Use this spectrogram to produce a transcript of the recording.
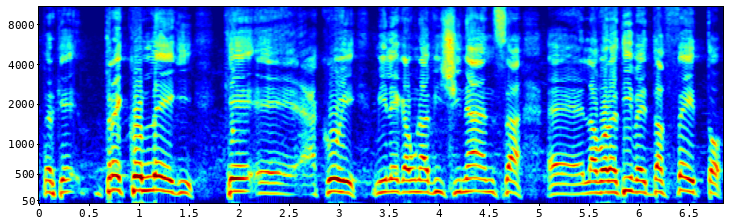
perché tre colleghi che, eh, a cui mi lega una vicinanza eh, lavorativa e d'affetto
